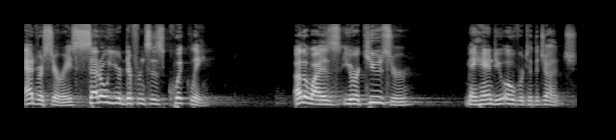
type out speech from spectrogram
adversaries, settle your differences quickly. Otherwise, your accuser may hand you over to the judge,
